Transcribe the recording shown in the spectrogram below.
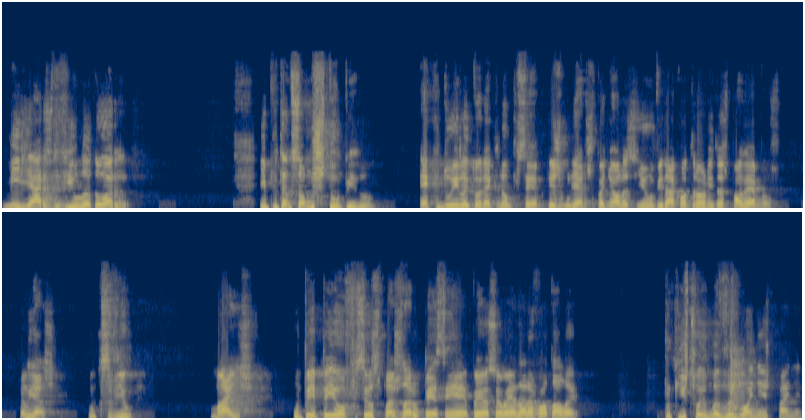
milhares de violadores e, portanto, só um estúpido é que do eleitor é que não percebe que as mulheres espanholas iam virar contra a Unidas Podemos. Aliás, o que se viu, mais, o PP ofereceu-se para ajudar o PSE, PSOE a dar a volta à lei. Porque isto foi uma vergonha em Espanha.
